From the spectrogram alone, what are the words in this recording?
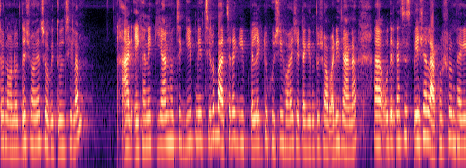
তো ননদদের সঙ্গে ছবি তুলছিলাম। আর এখানে কিয়ান হচ্ছে গিফট নিচ্ছিল। বাচ্চারা গিফট পেলে একটু খুশি হয়, সেটা কিন্তু সবারই জানা। ওদের কাছে স্পেশাল আকর্ষণ থাকে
